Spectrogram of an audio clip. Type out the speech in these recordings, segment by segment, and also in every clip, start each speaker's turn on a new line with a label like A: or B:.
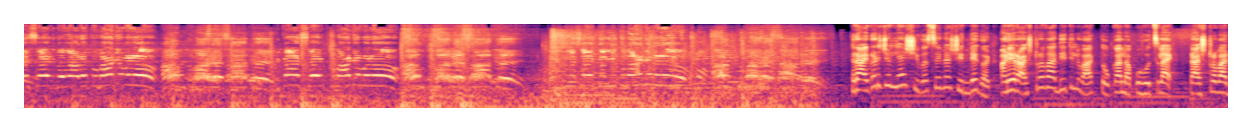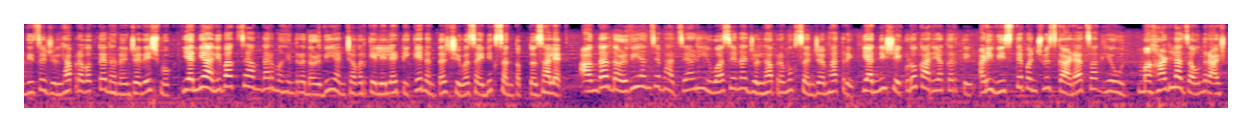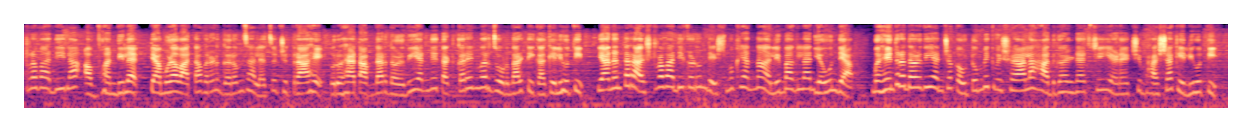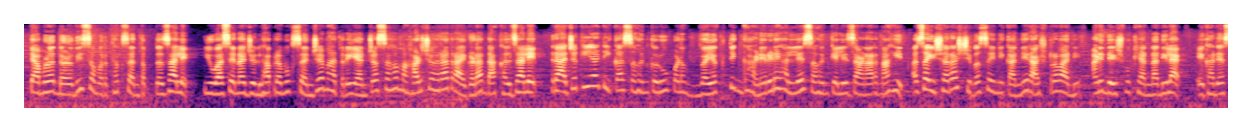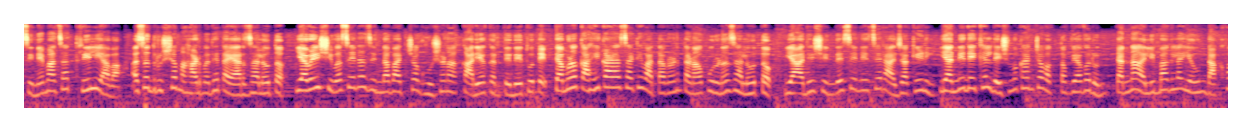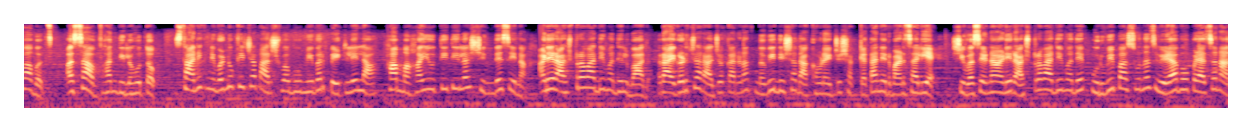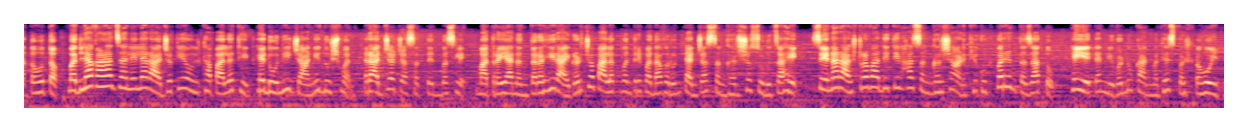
A: सेठ गोगाड़े तुम आगे बढ़ो। हम तुम्हारे साथ हैं। विकास सेठ तुम आगे बढ़ो। हम तुम्हारे साथ हैं। सेठ तुम आगे बढ़ो। हम तुम्हारे साथ हैं।
B: रायगड जिल्ह्यात शिवसेना शिंदे गट आणि राष्ट्रवादीतील वाद टोकाला पोहोचलाय. राष्ट्रवादीचे जिल्हा प्रवक्ते धनंजय देशमुख यांनी अलिबागचे आमदार महेंद्र दळवी यांच्यावर केलेल्या टीकेनंतर शिवसैनिक संतप्त झालेत. आमदार दळवी यांचे भाचे आणि युवासेना जिल्हा प्रमुख संजय म्हात्रे यांनी शेकडो कार्यकर्ते आणि वीस ते पंचवीस गाड्याचा घेऊन महाडला जाऊन राष्ट्रवादीला आव्हान दिलंय. त्यामुळे वातावरण गरम झाल्याचं चित्र आहे. रोह्यात आमदार दळवी यांनी तटकरेंवर जोरदार टीका केली होती. यानंतर राष्ट्रवादीकडून देशमुख यांना अलिबागला येऊन द्या महेंद्र दळवी यांच्या कौटुंबिक विषयाला हात घालण्याची येण्याची भाषा केली होती. त्यामुळे दळवी समर्थक संतप्त झाले. युवासेना जिल्हा प्रमुख संजय म्हात्रे यांच्यासह महाड शहरात रायगडात दाखल झाले. राजकीय टीका सहन करू पण वैयक्तिक घाणेरडे हल्ले सहन केले जाणार नाहीत असा इशारा शिवसैनिकांनी राष्ट्रवादी आणि देशमुख यांना दिलाय. एखाद्या सिनेमाचा थ्रिल यावा असं दृश्य महाडमध्ये तयार झालं होतं. यावेळी शिवसेना जिंदाबादच्या घोषणा कार्यकर्ते देत होते. त्यामुळे काही काळासाठी वातावरण तणावपूर्ण झालं होतं. याआधी शिंदे शिवसेनेचे राजा केणी यांनी देखील देशमुखांच्या वक्तव्यावरून त्यांना अलिबागला येऊन दाखवावंच असं आव्हान दिलं होतं. स्थानिक निवडणुकीच्या पार्श्वभूमीवर पेटलेला हा महायुतीतील शिंदे सेना आणि राष्ट्रवादीमधील वाद रायगडच्या राजकारणात नवी दिशा दाखवण्याची शक्यता निर्माण झाली आहे. शिवसेना आणि राष्ट्रवादीमध्ये पूर्वीपासूनच विळ्या भोपळ्याचं नातं होतं. मधल्या काळात झालेल्या राजकीय उलथापालथीत हे दोन्ही जानी दुश्मन राज्याच्या सत्तेत बसले. मात्र यानंतरही रायगडच्या पालकमंत्री पदावरून त्यांचा संघर्ष सुरूच आहे. सेना राष्ट्रवादीतील हा संघर्ष आणखी कुठपर्यंत जातो हे येत्या निवडणुकांमध्ये स्पष्ट होईल.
